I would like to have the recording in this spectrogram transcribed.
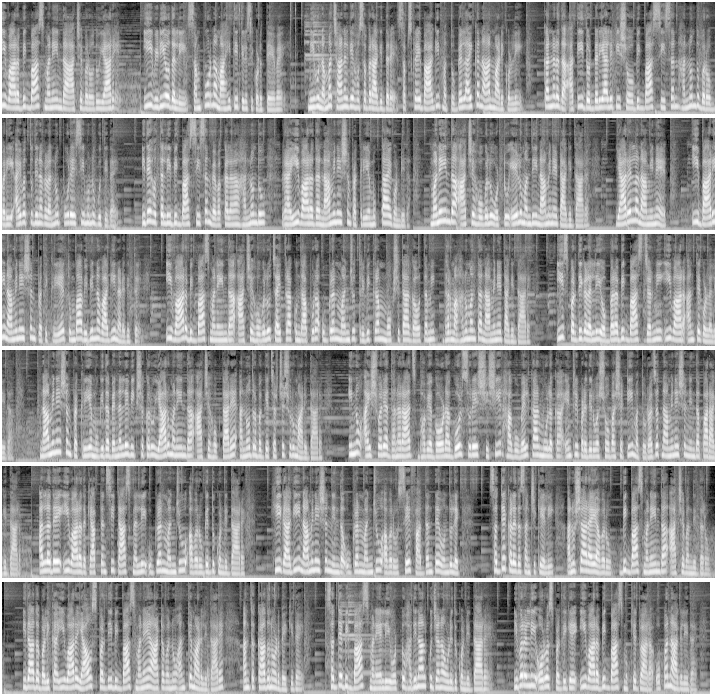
ಈ ವಾರ big boss ಮನೆಯಿಂದ ಆಚೆ ಬರೋದು ಯಾರೇ? ಈ ವಿಡಿಯೋದಲ್ಲಿ ಸಂಪೂರ್ಣ ಮಾಹಿತಿ ತಿಳಿಸಿಕೊಡುತ್ತೇವೆ. ನೀವು ನಮ್ಮ ಚಾನೆಲ್ಗೆ ಹೊಸಬರಾಗಿದ್ದರೆ ಸಬ್ಸ್ಕ್ರೈಬ್ ಆಗಿ ಮತ್ತು ಬೆಲ್ ಐಕನ್ ಆನ್ ಮಾಡಿಕೊಳ್ಳಿ. ಕನ್ನಡದ ಅತಿ ದೊಡ್ಡ reality show big boss season ಹನ್ನೊಂದು ಬರೋಬ್ಬರಿ ಐವತ್ತು ದಿನಗಳನ್ನು ಪೂರೈಸಿ ಮುನ್ನುಗ್ಗುತ್ತಿದೆ. ಇದೇ ಹೊತ್ತಲ್ಲಿ ಬಿಗ್ ಬಾಸ್ ಸೀಸನ್ ವ್ಯವಕಲನ ಹನ್ನೊಂದು ರ ಈ ವಾರದ ನಾಮಿನೇಷನ್ ಪ್ರಕ್ರಿಯೆ ಮುಕ್ತಾಯಗೊಂಡಿದೆ. ಮನೆಯಿಂದ ಆಚೆ ಹೋಗಲು ಒಟ್ಟು ಏಳು ಮಂದಿ ನಾಮಿನೇಟ್ ಆಗಿದ್ದಾರೆ. ಯಾರೆಲ್ಲ ನಾಮಿನೇಟ್ ಈ ಬಾರಿ ನಾಮಿನೇಷನ್ ಪ್ರತಿಕ್ರಿಯೆ ತುಂಬಾ ವಿಭಿನ್ನವಾಗಿ ನಡೆದಿತ್ತು. ಈ ವಾರ ಬಿಗ್ ಬಾಸ್ ಮನೆಯಿಂದ ಆಚೆ ಹೋಗಲು ಚೈತ್ರಾ ಕುಂದಾಪುರ ಉಗ್ರನ್ ಮಂಜು ತ್ರಿವಿಕ್ರಮ್ ಮೋಕ್ಷಿತಾ ಗೌತಮಿ ಧರ್ಮ ಹನುಮಂತ ನಾಮಿನೇಟ್ ಆಗಿದ್ದಾರೆ. ಈ ಸ್ಪರ್ಧಿಗಳಲ್ಲಿ ಒಬ್ಬರ ಬಿಗ್ ಬಾಸ್ ಜರ್ನಿ ಈ ವಾರ ಅಂತ್ಯಗೊಳ್ಳಲಿದೆ. ನಾಮಿನೇಷನ್ ಪ್ರಕ್ರಿಯೆ ಮುಗಿದ ಬೆನ್ನಲ್ಲೇ ವೀಕ್ಷಕರು ಯಾರು ಮನೆಯಿಂದ ಆಚೆ ಹೋಗ್ತಾರೆ ಅನ್ನೋದ್ರ ಬಗ್ಗೆ ಚರ್ಚೆ ಶುರು ಮಾಡಿದ್ದಾರೆ. ಇನ್ನು ಐಶ್ವರ್ಯ ಧನರಾಜ್, ಭವ್ಯ ಗೌಡ ಗೋಲ್ ಸುರೇಶ್, ಶಿಶೀರ್ ಹಾಗೂ ವೆಲ್ಕಾರ್ ಮೂಲಕ ಎಂಟ್ರಿ ಪಡೆದಿರುವ ಶೋಭಾ ಶೆಟ್ಟಿ ಮತ್ತು ರಜತ್ ನಾಮಿನೇಷನ್ನಿಂದ ಪಾರಾಗಿದ್ದಾರೆ. ಅಲ್ಲದೆ ಈ ವಾರದ ಕ್ಯಾಪ್ಟನ್ಸಿ ಟಾಸ್ಕ್ನಲ್ಲಿ ಉಗ್ರನ್ ಮಂಜು ಅವರು ಗೆದ್ದುಕೊಂಡಿದ್ದಾರೆ. ಹೀಗಾಗಿ ನಾಮಿನೇಷನ್ನಿಂದ ಉಗ್ರನ್ ಮಂಜು ಅವರು ಸೇಫ್ ಆದ್ದಂತೆ ಒಂದು ಲೆಕ್. ಸದ್ಯ ಕಳೆದ ಸಂಚಿಕೆಯಲ್ಲಿ ಅನುಷಾ ರೈ ಅವರು ಬಿಗ್ ಬಾಸ್ ಮನೆಯಿಂದ ಆಚೆ ಬಂದಿದ್ದರು. ಇದಾದ ಬಳಿಕ ಈ ವಾರ ಯಾವ ಸ್ಪರ್ಧಿ ಬಿಗ್ ಬಾಸ್ ಮನೆಯ ಆಟವನ್ನು ಅಂತ್ಯ ಮಾಡಲಿದ್ದಾರೆ ಅಂತ ಕಾದು ನೋಡಬೇಕಿದೆ. ಸದ್ಯ ಬಿಗ್ ಬಾಸ್ ಮನೆಯಲ್ಲಿ ಒಟ್ಟು ಹದಿನಾಲ್ಕು ಜನ ಉಳಿದುಕೊಂಡಿದ್ದಾರೆ. ಇವರಲ್ಲಿ ಓರ್ವ ಸ್ಪರ್ಧಿಗೆ ಈ ವಾರ ಬಿಗ್ ಬಾಸ್ ಮುಖ್ಯದ್ವಾರ ಓಪನ್ ಆಗಲಿದೆ.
